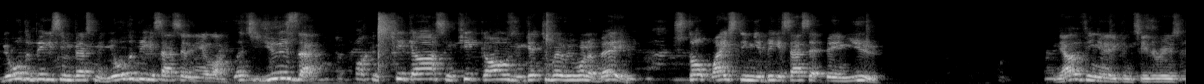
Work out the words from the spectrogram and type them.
You're the biggest investment. You're the biggest asset in your life. Let's use that to fucking kick ass and kick goals and get to where we want to be. Stop wasting your biggest asset being you. And the other thing you need to consider is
